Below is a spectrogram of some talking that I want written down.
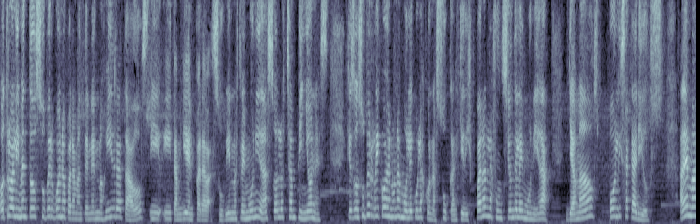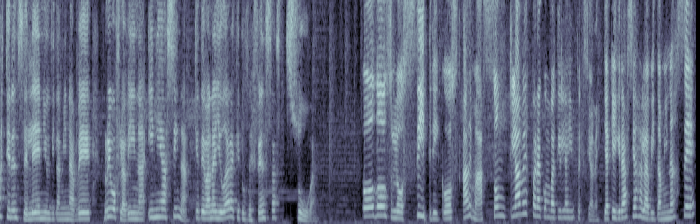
Otro alimento súper bueno para mantenernos hidratados y, también para subir nuestra inmunidad son los champiñones, que son súper ricos en unas moléculas con azúcar que disparan la función de la inmunidad, llamados polisacáridos. Además tienen selenio vitamina B, riboflavina y niacina, que te van a ayudar a que tus defensas suban. Todos los cítricos, además, son claves para combatir las infecciones, ya que gracias a la vitamina C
